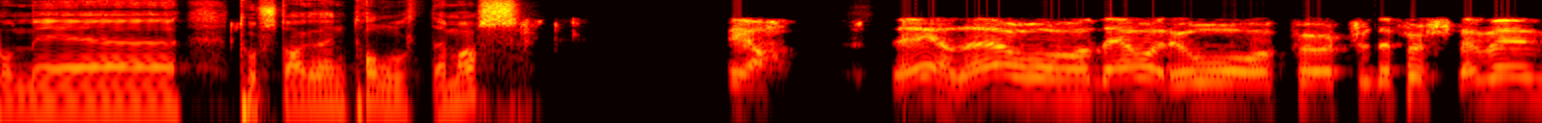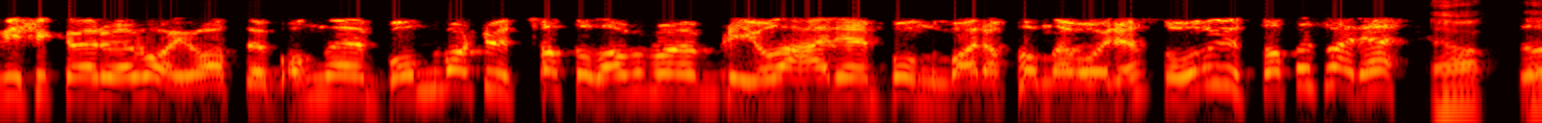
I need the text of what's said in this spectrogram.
og med torsdag den 12. mars. ja. Det er det, og det har jo ført Det første vi, fikk høre, var jo at bånd bon ble utsatt. Og da blir jo det her båndmaratonet vårt så utsatt, dessverre. Ja, Så,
